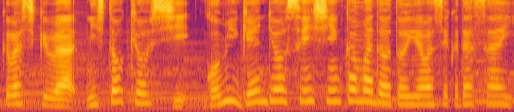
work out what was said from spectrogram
詳しくは西東京市ゴミ減量推進課までお問い合わせください。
